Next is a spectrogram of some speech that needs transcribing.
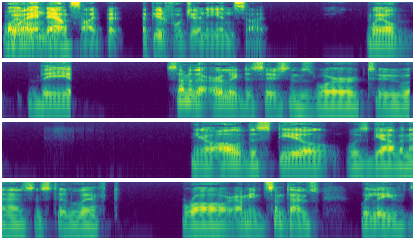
Well, or and uh, outside but a beautiful journey inside. Well, the some of the early decisions were to you know all of the steel was galvanized instead of left raw. I mean sometimes we leave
